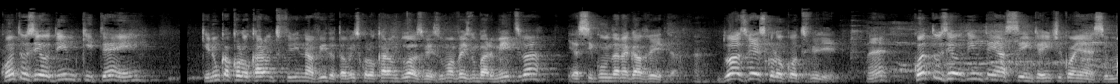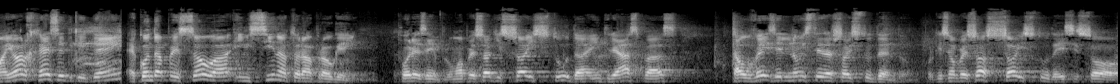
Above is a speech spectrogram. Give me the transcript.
Quantos Eudim que tem que nunca colocaram tefilim na vida, talvez colocaram duas vezes, uma vez no bar mitzvah e a segunda na gaveta. Duas vezes colocou tefilim, né? Quantos Eudim tem assim que a gente conhece? O maior reset que tem é quando a pessoa ensina a Torá para alguém. Por exemplo, uma pessoa que só estuda, entre aspas, talvez ele não esteja só estudando. Porque se uma pessoa só estuda, esse só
